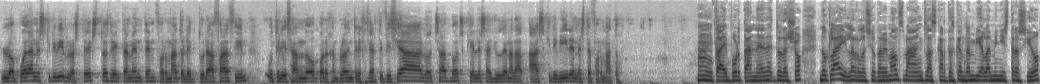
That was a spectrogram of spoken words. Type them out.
lo puedan escribir los textos directamente en formato lectura fácil, utilizando, por ejemplo, inteligencia artificial o chatbots que les ayuden a escribir en este formato. Mm, clar, important, eh, tot això. No, clar, i la relació també amb els bancs, les cartes que ens envia l'administració,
